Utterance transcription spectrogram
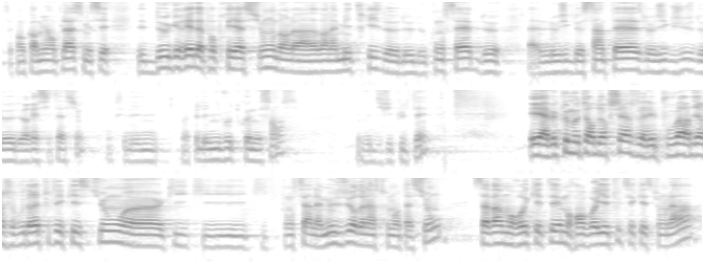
c'est pas encore mis en place, mais c'est des degrés d'appropriation dans la, maîtrise de, concepts, de la logique de synthèse, logique juste de, récitation. Donc c'est ce qu'on appelle des niveaux de connaissance, niveaux de difficulté. Et avec le moteur de recherche, vous allez pouvoir dire je voudrais toutes les questions euh, qui concernent la mesure de l'instrumentation ça va me requêter, me renvoyer toutes ces questions-là.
